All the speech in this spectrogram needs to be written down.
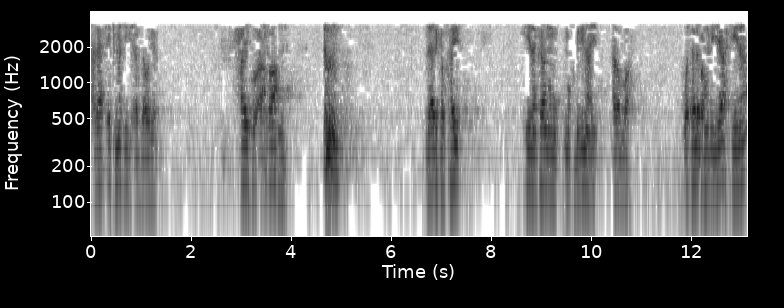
على حكمته عز وجل حيث أعطاهم ذلك الخير حين كانوا مقبلين على الله. وسلبهم إياه حين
